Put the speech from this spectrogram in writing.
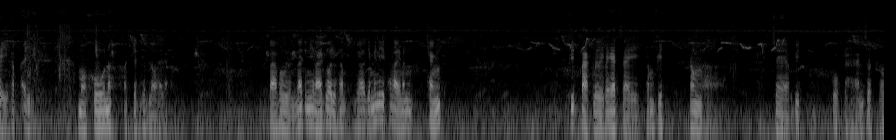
ใหญ่ครับไอหมอโคเนาะเขาเก็บเรียบร้อยแล้วปลาพวกอื่นน่าจะมีหลายตัวอยู่ครับเดี๋ยวจะไม่รีบเท่าไหร่มันแข็ง ฟิตปากเลยไปแอดใส่ช่องฟิตช่องอแช่ฟิตพวกอาหารสดเขา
